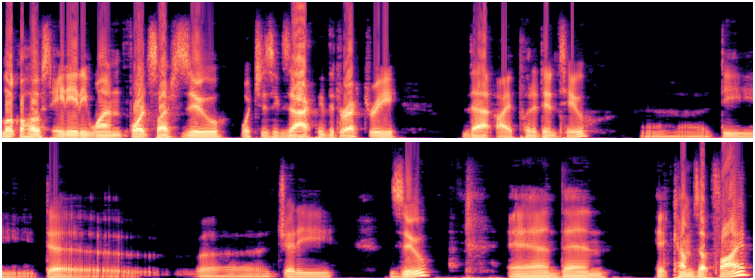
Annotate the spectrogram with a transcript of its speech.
localhost 8081 forward slash zoo which is exactly the directory that I put it into. Uh, d dev uh, jetty zoo. And then it comes up fine.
